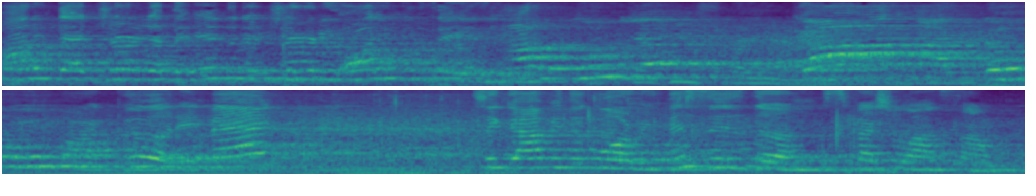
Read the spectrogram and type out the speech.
out of that out of that journey, at the end of the journey, all you can say is, Hallelujah. God, I know you are good. Amen. To God be the glory. This is the special ensemble.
